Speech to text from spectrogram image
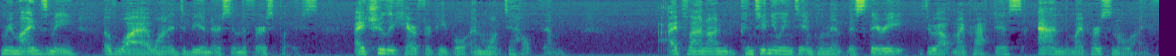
reminds me of why I wanted to be a nurse in the first place. I truly care for people and want to help them. I plan on continuing to implement this theory throughout my practice and my personal life.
